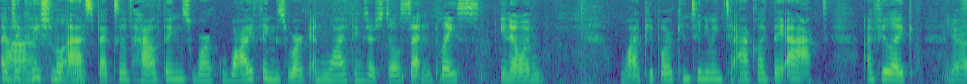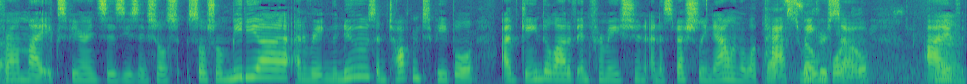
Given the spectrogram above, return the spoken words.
educational Absolutely. aspects of how things work, why things work, and why things are still set in place, you know, and why people are continuing to act like they act. I feel like Yeah. from my experiences using so- social media and reading the news and talking to people, I've gained a lot of information, and especially now in the past so week or so, important. I've Mm.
